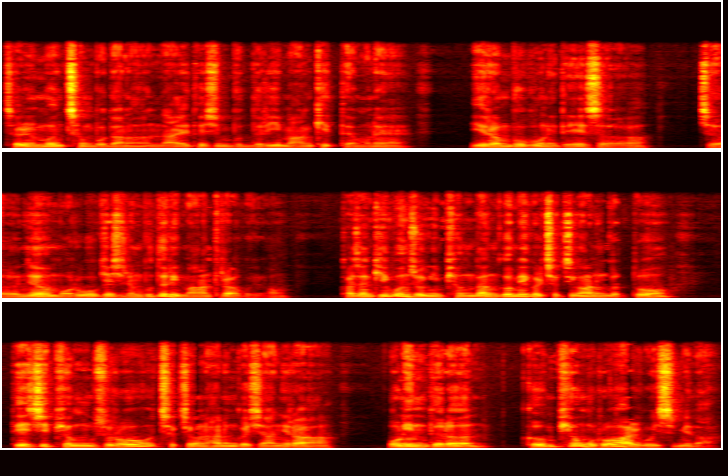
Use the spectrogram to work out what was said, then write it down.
젊은 층보다는 나이 드신 분들이 많기 때문에 이런 부분에 대해서 전혀 모르고 계시는 분들이 많더라고요. 가장 기본적인 평당 금액을 책정하는 것도 대지 평수로 책정을 하는 것이 아니라 본인들은 금평으로 알고 있습니다.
